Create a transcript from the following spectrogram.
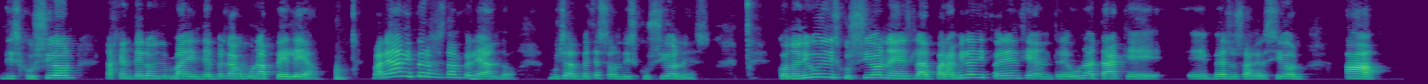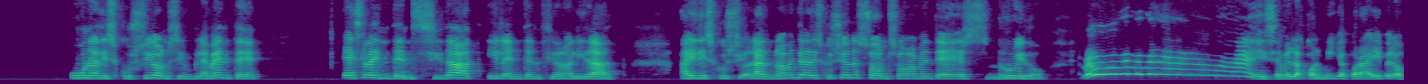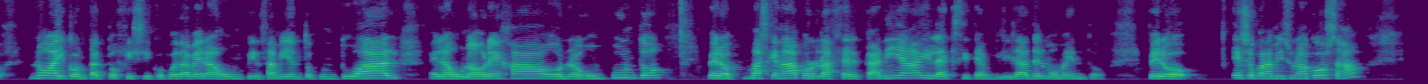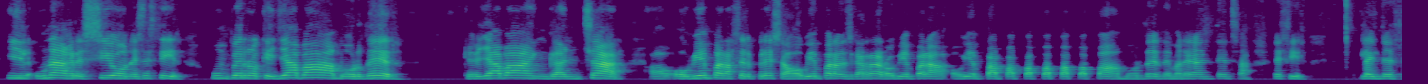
discusión, la gente lo malinterpreta como una pelea. ¿Vale? Ah, mis perros están peleando. Muchas veces son discusiones. Cuando digo discusiones, la, para mí la diferencia entre un ataque eh, versus agresión a una discusión simplemente es la intensidad y la intencionalidad. Hay discusión, normalmente las discusiones son solamente es ruido y se ven los colmillos por ahí, pero no hay contacto físico. Puede haber algún pinzamiento puntual en alguna oreja o en algún punto, pero más que nada por la cercanía y la excitabilidad del momento. Pero eso para mí es una cosa y una agresión, es decir, un perro que ya va a morder, que ya va a enganchar, o bien para hacer presa, o bien para desgarrar, o bien para, o bien pa, pa, pa, pa, pa, pa, pa, morder de manera intensa. Es decir,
